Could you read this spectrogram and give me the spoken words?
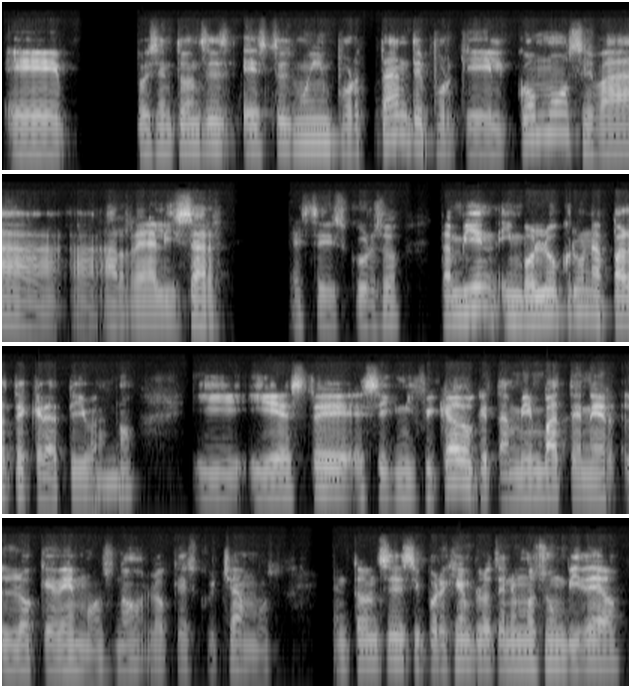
eh, pues entonces esto es muy importante porque el cómo se va a, realizar este discurso también involucra una parte creativa, ¿no? Y, este significado que también va a tener lo que vemos, ¿no? Lo que escuchamos. Entonces, si por ejemplo tenemos un video,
